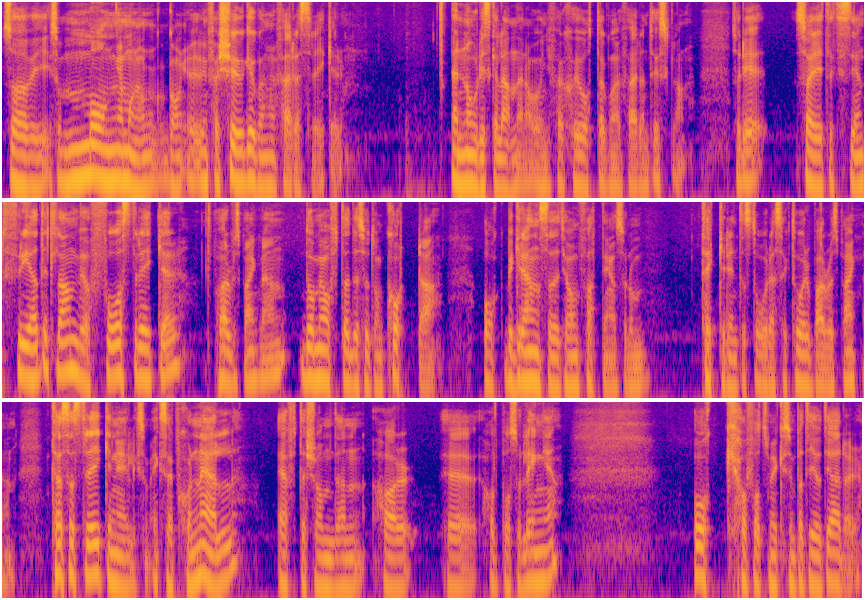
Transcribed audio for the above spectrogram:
så har vi så många, många gånger, ungefär 20 gånger färre strejker än nordiska länderna och ungefär 7-8 gånger färre än Tyskland. Så det är, Sverige är ett extremt fredligt land, vi har få strejker på arbetsmarknaden. De är ofta dessutom korta och begränsade till omfattningen så de täcker inte stora sektorer på arbetsmarknaden. Tesla-strejken är liksom exceptionell eftersom den har eh, hållit på så länge och har fått så mycket sympatiåtgärder.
